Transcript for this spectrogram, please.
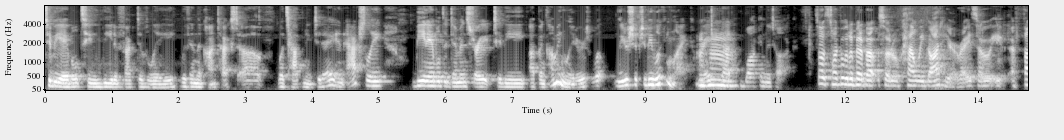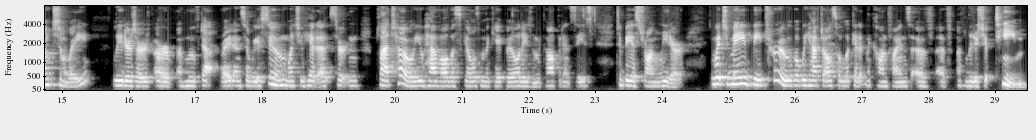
to be able to lead effectively within the context of what's happening today and actually being able to demonstrate to the up and coming leaders what leadership should be looking like right Mhm. that walking the talk So let's talk a little bit about sort of how we got here, right? So uh, functionally, leaders are, are are moved up, right? And so we assume once you hit a certain plateau, you have all the skills and the capabilities and the competencies to be a strong leader, which may be true, but we have to also look at it in the confines of, of, of leadership team.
